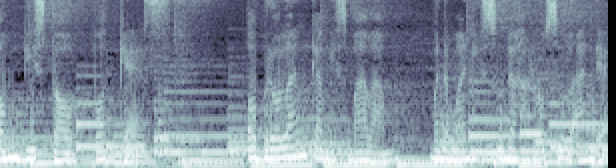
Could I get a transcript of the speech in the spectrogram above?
Long Distal Podcast. Obrolan Kamis malam menemani sunnah Rasul Anda.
